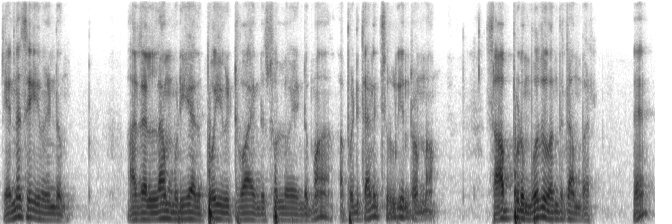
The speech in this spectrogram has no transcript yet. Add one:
என்ன செய்ய வேண்டும்? அதெல்லாம் முடியாது போய்விட்டு வா என்று சொல்ல வேண்டுமா? அப்படித்தானே சொல்கின்றோம் நாம். சாப்பிடும்போது வந்துட்டான் பார்.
